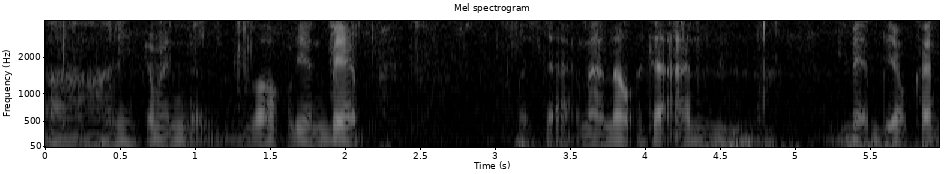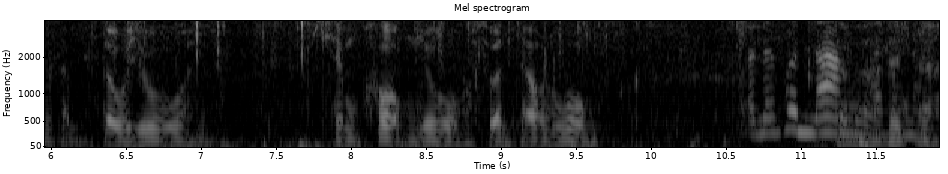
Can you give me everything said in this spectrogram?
อ่าอั นนี่ก็เป็นลอกเรียนแบบมาจากนั่นเนาะจะอันแบบเดียวกันกับโตอยูเข็มของอยู่ส่วนเจ้าอนุวงศ์อันนั้นเพิ่นนั่งแต่ว่าอันเด็นั้นกน่ะอะ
